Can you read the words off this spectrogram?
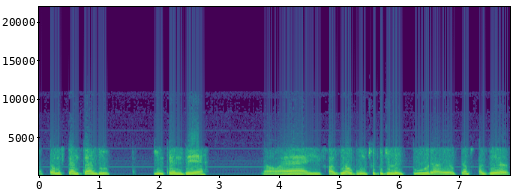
estamos tentando entender, não é, e fazer algum tipo de leitura. Eu tento fazer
